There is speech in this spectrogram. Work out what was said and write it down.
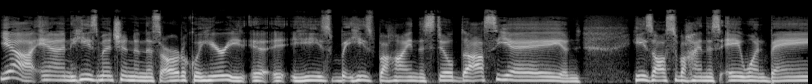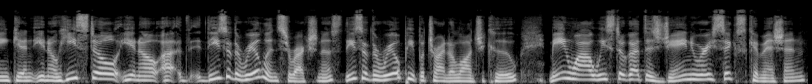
Yeah, and he's mentioned in this article here. He, uh, he's he's behind the Steele dossier, and he's also behind this A1 bank, and you know he's still you know uh, these are the real insurrectionists. These are the real people trying to launch a coup. Meanwhile, we still got this January 6th commission.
